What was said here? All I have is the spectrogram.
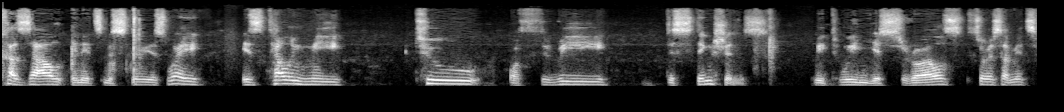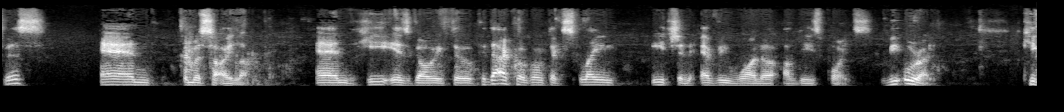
Chazal, in its mysterious way, is telling me two or three distinctions between Yisrael's Surah HaMitzvahs and Umas Ha'olam. And he is going to, Kedarko, going to explain each and every one of these points. V'uray. Ki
